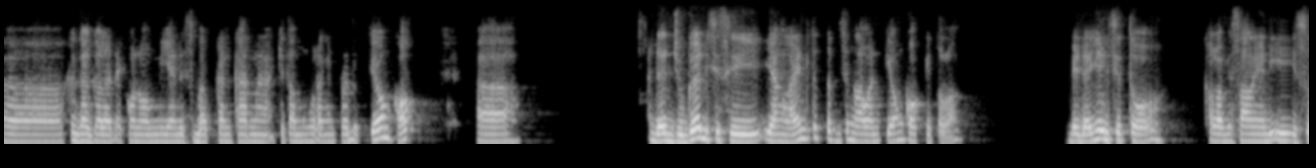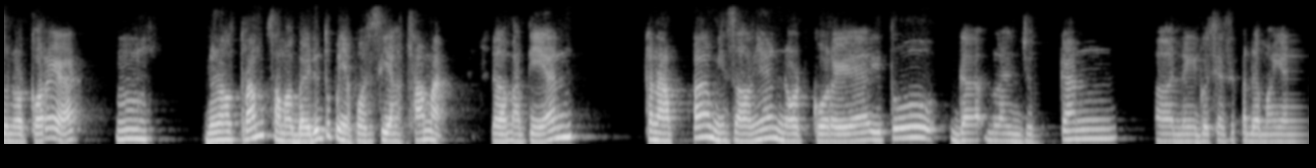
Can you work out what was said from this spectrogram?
uh, kegagalan ekonomi yang disebabkan karena kita mengurangi produk Tiongkok. Uh, dan juga di sisi yang lain kita tetap bisa ngelawan Tiongkok gitu loh bedanya di situ. Kalau misalnya di isu North Korea, hmm, Donald Trump sama Biden tuh punya posisi yang sama. Dalam artian, kenapa misalnya North Korea itu nggak melanjutkan uh, negosiasi perdamaian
